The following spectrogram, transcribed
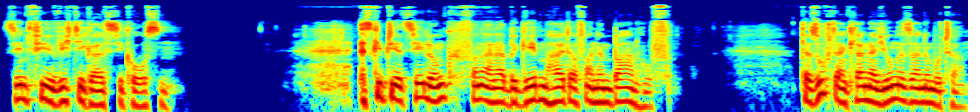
sind viel wichtiger als die großen. Es gibt die Erzählung von einer Begebenheit auf einem Bahnhof. Da sucht ein kleiner Junge seine Mutter.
